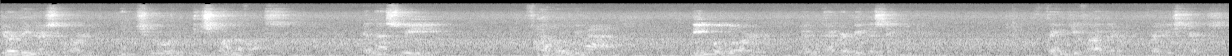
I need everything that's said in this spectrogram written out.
your leaders, Lord. Mature each one of us. And as we follow you, people, Lord, will never be the same again. Thank you, Father, for this church.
